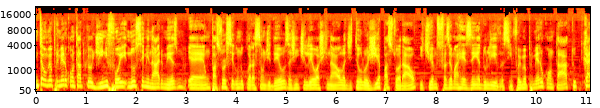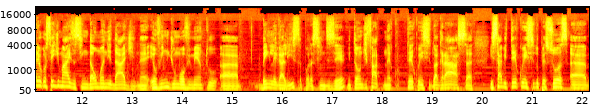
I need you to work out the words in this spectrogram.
Então, o meu primeiro contato com o Eudine foi no seminário mesmo. É um pastor segundo o coração de Deus. A gente leu, acho que na aula de teologia pastoral e tivemos que fazer uma resenha do livro livro, assim, foi meu primeiro contato. Cara, eu gostei demais, assim, da humanidade, né? Eu vim de um movimento uh, bem legalista, por assim dizer. Então, de fato, né, ter conhecido a graça e sabe ter conhecido pessoas uh,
